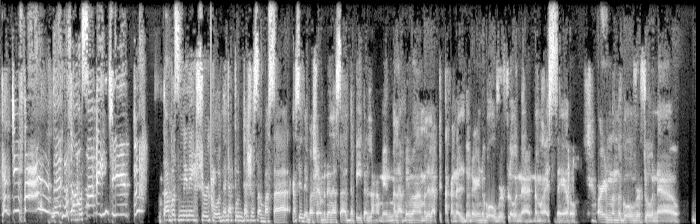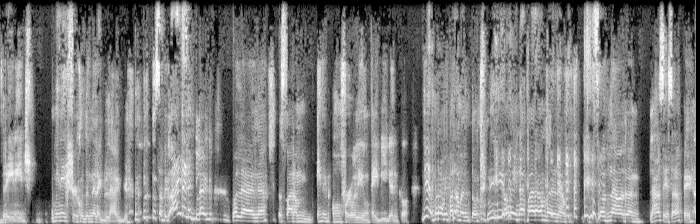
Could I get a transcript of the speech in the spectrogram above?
Kachifal! tapos, Fucking chip! Tapos minake sure ko na napunta siya sa basa. Kasi di ba syempre nasa dapitan lang kami. Malapit, may mga malalapit na kanal doon or nag-overflow na ng mga estero. Or nag-overflow na drainage. Minake sure ko doon nalaglag. Sabi ko, ay nalaglag. Wala na. Tapos parang eh, nag-offer uli yung kaibigan ko. Hindi, marami pa naman to. Hindi, okay na. Parang ano na. Sold na ako doon. Lakas eh, sarap eh.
